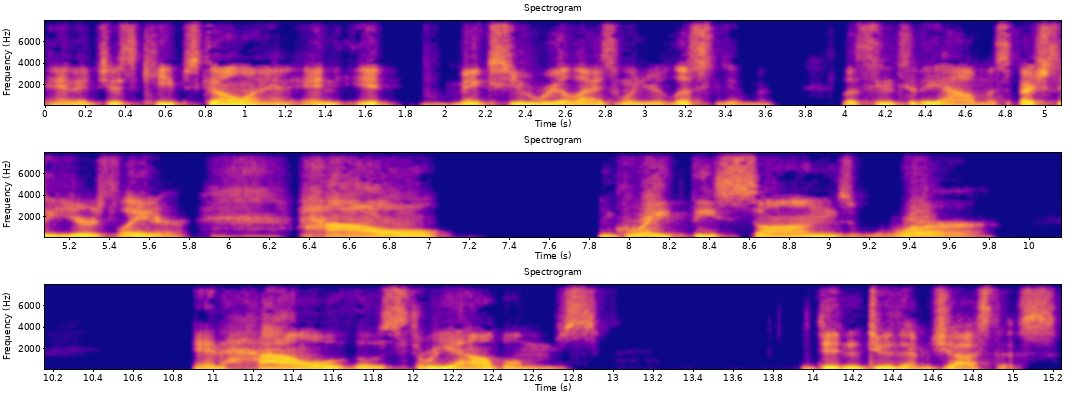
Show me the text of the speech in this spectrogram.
and it just keeps going and, and it makes you realize when you're listening to listening to the album especially years later how great these songs were and how those three albums didn't do them justice.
